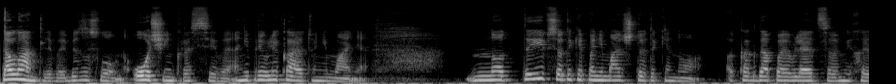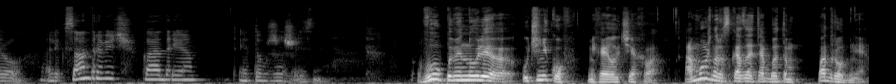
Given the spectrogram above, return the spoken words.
талантливые, безусловно, очень красивые, они привлекают внимание но ты все-таки понимаешь, что это кино. А когда появляется Михаил Александрович в кадре, это уже жизнь. Вы упомянули учеников Михаила Чехова. А можно рассказать об этом подробнее?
